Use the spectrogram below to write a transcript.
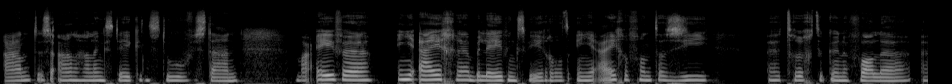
aan tussen aanhalingstekens te hoeven staan, maar even in je eigen belevingswereld, in je eigen fantasie eh, terug te kunnen vallen, eh,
